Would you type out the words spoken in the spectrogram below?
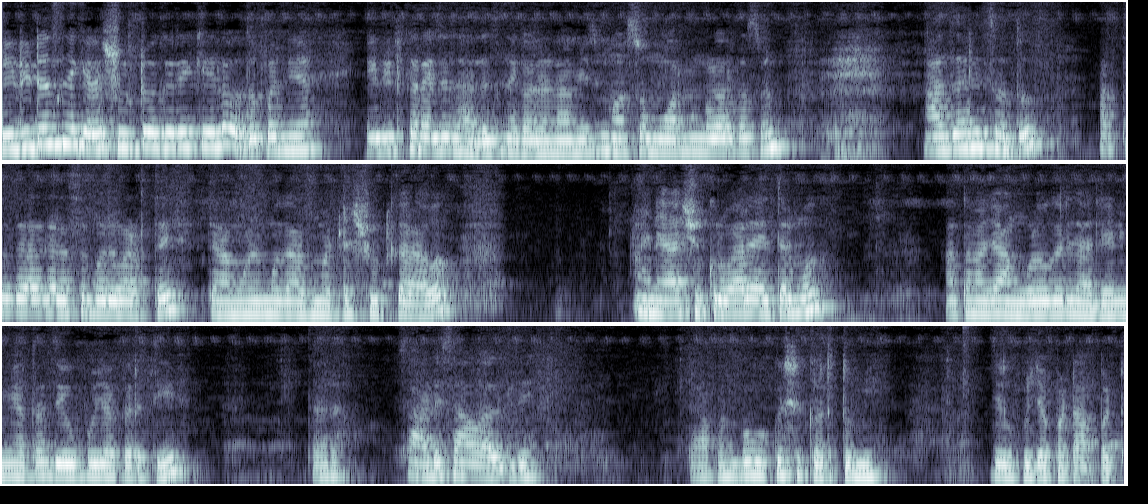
एडिटच नाही केलं शूट वगैरे केलं होतं पण एडिट करायचं झालंच नाही कारण आम्ही म सोमवार मंगळवारपासून आजारीच होतो. आत्ता जरा जरासं बरं वाटतंय त्यामुळे मग आज म्हटलं शूट करावं. आणि आज शुक्रवार आहे तर मग आता माझी आंघोळ वगैरे झाली आणि मी आता देवपूजा करते तर साडेसहा वाजले. तर आपण बघू कशी करतो मी देवपूजा पटापट.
